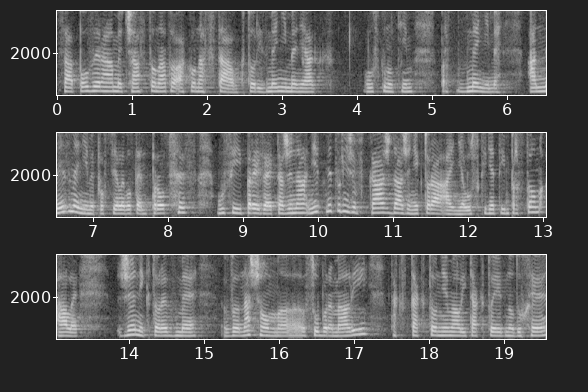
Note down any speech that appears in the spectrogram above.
sa pozeráme často na to ako na stav, ktorý zmeníme nejak lusknutím zmeníme. A nezmeníme proste, lebo ten proces musí prejsť aj tá žena. Netvrdím, že v každá, že niektorá aj neluskne tým prstom, ale ženy, ktoré sme v našom e, súbore mali, tak, tak to nemali takto jednoduché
